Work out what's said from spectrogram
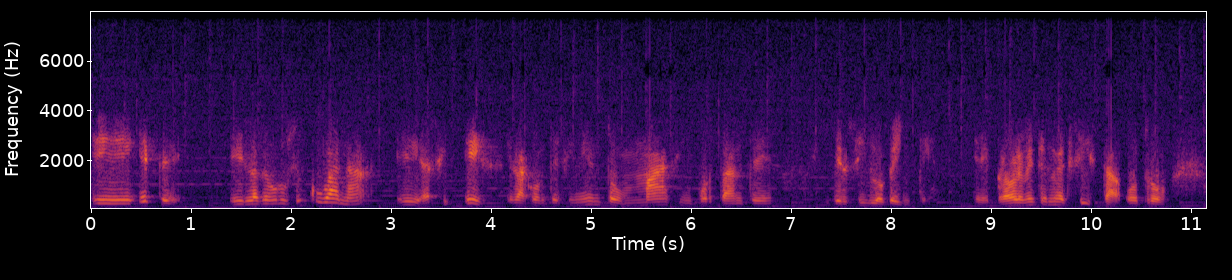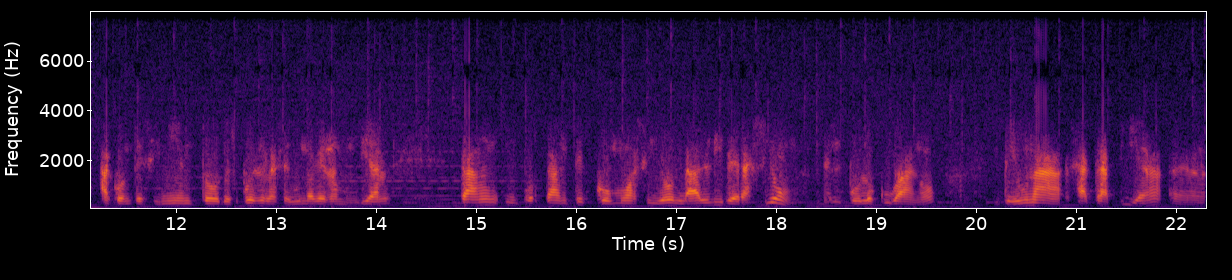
eh, este, eh, la revolución cubana así es el acontecimiento más importante del siglo XX eh, probablemente no exista otro acontecimiento después de la Segunda Guerra Mundial tan importante como ha sido la liberación del pueblo cubano de una satrapía eh,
